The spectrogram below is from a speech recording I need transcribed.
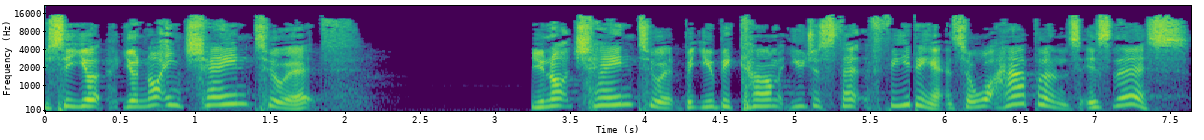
You see, you're, you're not enchained to it. You're not chained to it, but you become, you just start feeding it. And so what happens is this.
